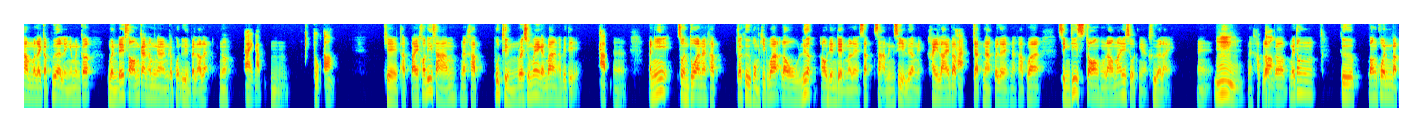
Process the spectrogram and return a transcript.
ทำอะไรกับเพื่อนอะไรเงี้ยมันก็เหมือนได้ซ้อมการทำงานกับคนอื่นไปแล้วแหละเนาะใช่ครับ อืม ถูกต้องโอเค ถัดไปข้อที่สามนะครับ พูดถึงเรซูเม่กันบ้างครับพี่ติครับอ่าอันนี้ส่วนตัวนะครับ ก็คือผมคิดว่าเราเลือกเอาเด่นๆมาเลยสัก3าถึงสเรื่องเนี่ยไฮไลท์แบบฮะจัดหนักไปเลยนะครับ ว่าสิ่งที่ strong ของเรามากที่สุดเนี่ยคืออะไรอ่าอืมนะครับถูกต้องแล้วก็ไม่ต้องคือบางคนแบบ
